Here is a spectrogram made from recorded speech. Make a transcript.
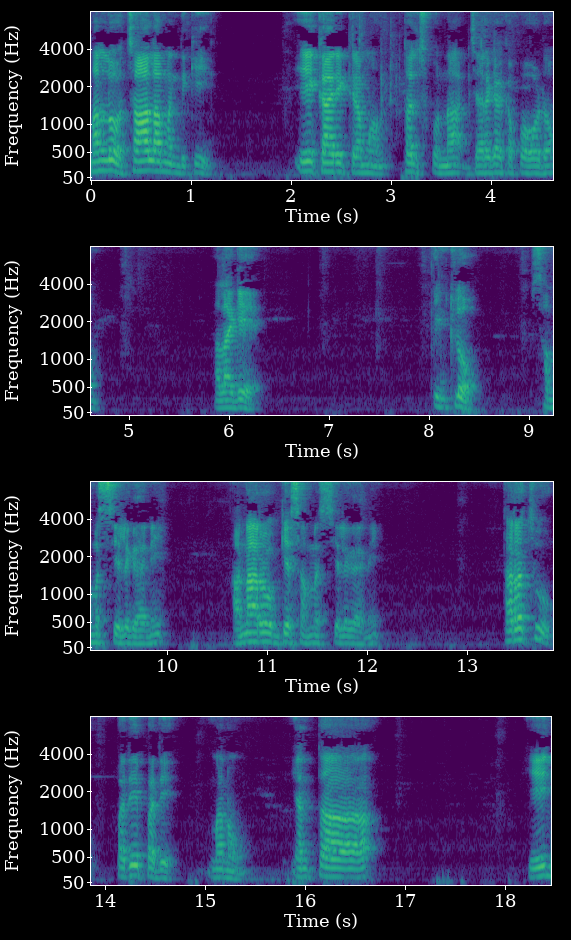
మనలో చాలామందికి ఏ కార్యక్రమం తలుచుకున్నా జరగకపోవడం అలాగే ఇంట్లో సమస్యలు కానీ అనారోగ్య సమస్యలు కానీ తరచూ పదే పదే మనం ఎంత ఏం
